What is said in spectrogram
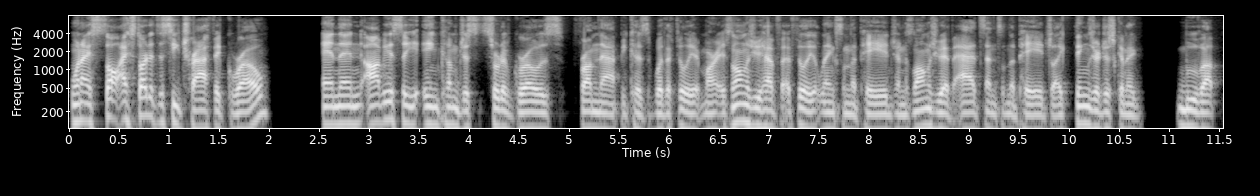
when I saw, I started to see traffic grow. And then obviously income just sort of grows from that because with affiliate market, as long as you have affiliate links on the page and as long as you have AdSense on the page, like things are just going to move up.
